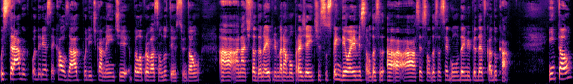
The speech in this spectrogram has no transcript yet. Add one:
o estrago que poderia ser causado politicamente pela aprovação do texto. Então, a, a Nath está dando aí a primeira mão pra gente, suspendeu a emissão dessa, a, a sessão dessa segunda, a MP deve caducar. Então,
